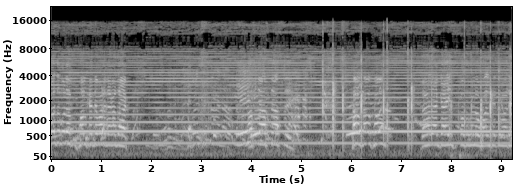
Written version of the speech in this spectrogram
কতগুলো ফল খেতে পারে, দেখা যাক। আস্তে আস্তে আস্তে। খাও খাও খাও। যাক গাইস কতগুলো ফল খেতে পারে?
